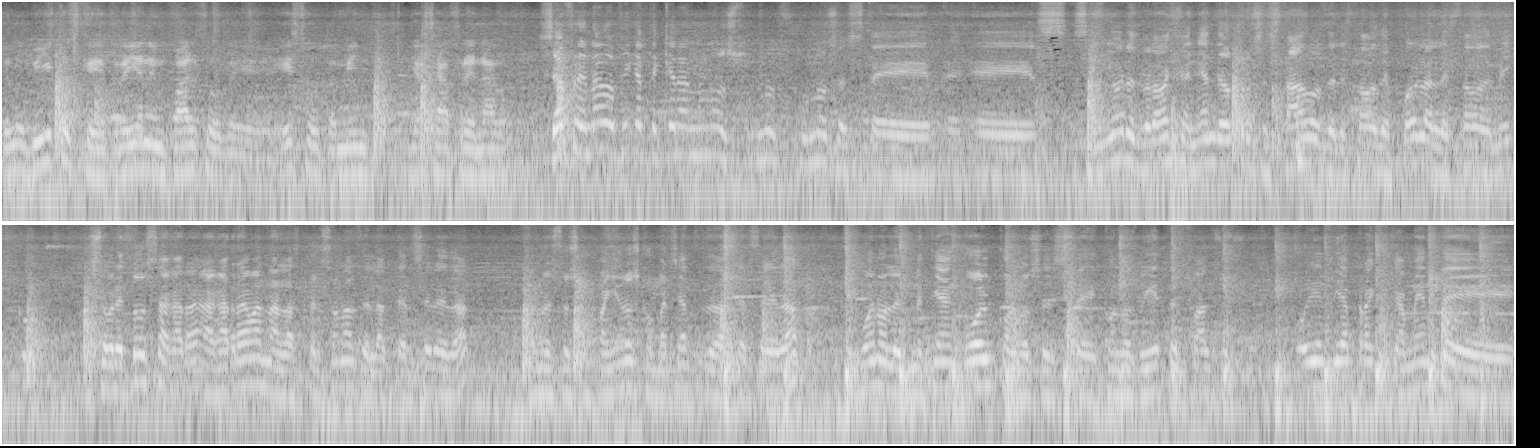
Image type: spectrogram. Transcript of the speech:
De los billetes que traían en falso, de eso también ya se ha frenado. Se ha frenado, fíjate que eran unos, unos, unos, este, eh, eh, señores, ¿verdad? Que venían de otros estados, del estado de Puebla, del estado de México, y sobre todo se agarra- agarraban a las personas de la tercera edad, a nuestros compañeros comerciantes de la tercera edad, y bueno, les metían gol con los, este, con los billetes falsos. Hoy en día prácticamente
